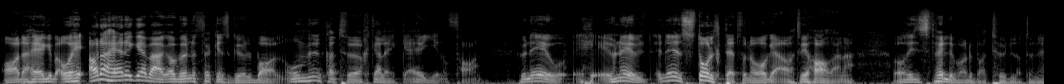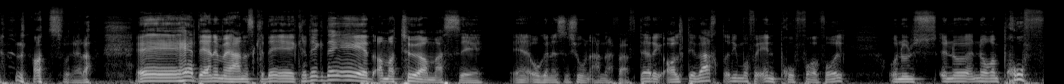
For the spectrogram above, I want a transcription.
Ada Hegeberg Og Ada Hedegeberg har vunnet fuckings gullballen. Om hun kan tørke eller ikke, jeg gir noe faen. Hun er, jo, hun er jo Det er en stolthet for Norge at vi har henne. Og selvfølgelig var det bare tull at hun er landsforræder. Er helt enig med hennes kritikk. Det er et amatørmessig eh, organisasjon, NFF. Det har de alltid vært, og de må få inn proffer av folk. Og når, når, en proff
